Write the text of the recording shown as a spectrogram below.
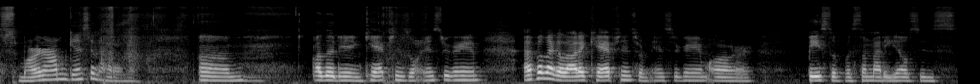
smarter. I'm guessing. I don't know. Um, other than captions on Instagram, I feel like a lot of captions from Instagram are based off of somebody else's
